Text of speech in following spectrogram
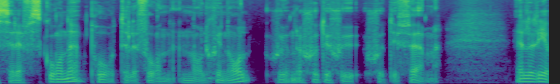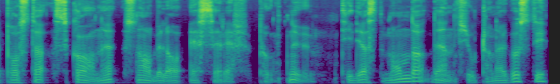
SRF Skåne på telefon 070-777 75 eller e-posta skane srf.nu. Tidigast måndag den 14 augusti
